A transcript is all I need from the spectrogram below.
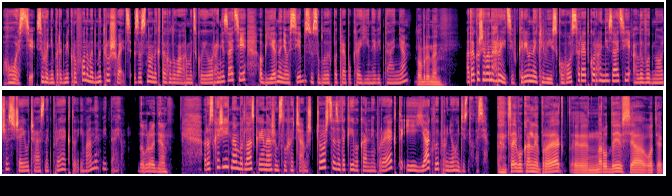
гості сьогодні. Перед мікрофонами Дмитро Швець. Швець, засновник та голова громадської організації об'єднання осіб з особливих потреб України. Вітання. Добрий день. А також Іван Гриців, керівник Львівського осередку організації, але водночас ще й учасник проєкту. Іване, вітаю. Доброго дня. Розкажіть нам, будь ласка, і нашим слухачам, що ж це за такий вокальний проєкт і як ви про нього дізналися? Цей вокальний проєкт е, народився, от як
